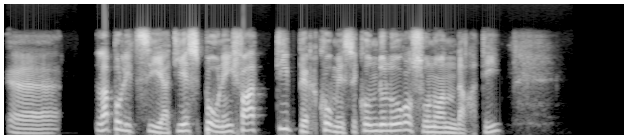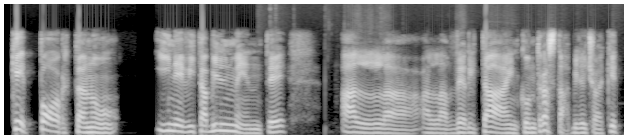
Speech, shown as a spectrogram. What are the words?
la polizia ti espone i fatti per come secondo loro sono andati, che portano inevitabilmente alla, alla verità incontrastabile, cioè che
